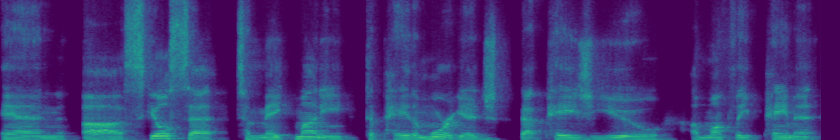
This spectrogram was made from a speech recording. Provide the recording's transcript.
and uh, skill set to make money to pay the mortgage that pays you a monthly payment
